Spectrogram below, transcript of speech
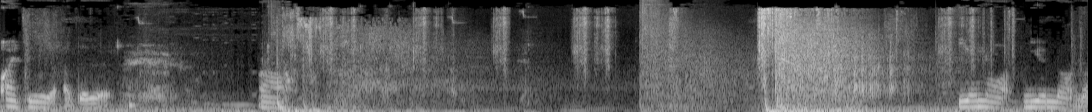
I did it, I did it. Oh. You're not, you're not no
